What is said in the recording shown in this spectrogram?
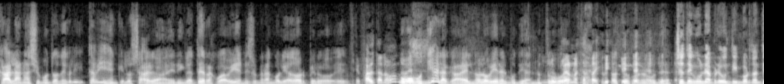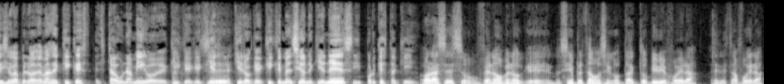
Haaland hace un montón de goles, está bien que los haga. En Inglaterra juega bien, es un gran goleador, pero eh, Te falta, ¿no? No hubo es- mundial acá, él no lo vi en el mundial, no estuvo. claro, no estaba ahí. no estuvo en el mundial. Yo tengo una pregunta importantísima, pero además de Quique es- está un amigo de Quique que Sí. quiero, quiero que Quique mencione quién es y por qué está aquí. Ahora es un fenómeno que siempre estamos en contacto, vive fuera, él está fuera,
